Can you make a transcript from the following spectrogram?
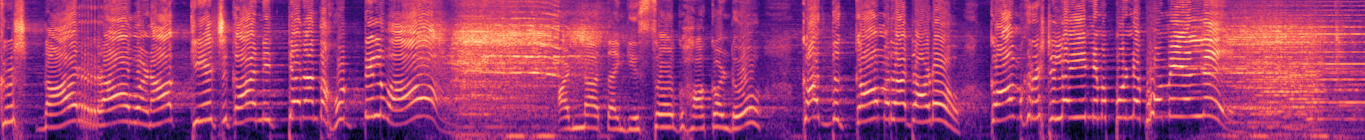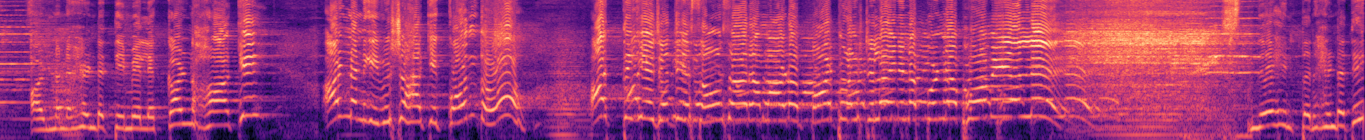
ಕೃಷ್ಣ, ರಾವಣ ಕೀಚಕ ನಿತ್ಯಾನಂದ ಹುಟ್ಟಿಲ್ವಾ? ಅಣ್ಣ, ತಂಗಿ, ಸೋಗು ಹಾಕೊಂಡು ಕದ್ದು ಕಾಮರಾಟ ಆಡೋ ಕಾಮಕೃಷ್ಣಿಲ್ಲ ಈ ನಿಮ್ಮ ಪುಣ್ಯ ಭೂಮಿಯಲ್ಲಿ ಅಣ್ಣನ ಹೆಂಡತಿ ಮೇಲೆ ಕಣ್ಣು ಹಾಕಿ ಅಣ್ಣನಿಗೆ ವಿಷ ಹಾಕಿ ಕೊಂದು ಅತ್ತಿಗೆ ಜೊತೆ ಸಂಸಾರ ಮಾಡೋ ಪಾಪಿಗಳಷ್ಟಿಲ್ಲ ನಿನ್ನ ಪುಣ್ಯ ಭೂಮಿಯಲ್ಲಿ. ಸ್ನೇಹಿತನ ಹೆಂಡತಿ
